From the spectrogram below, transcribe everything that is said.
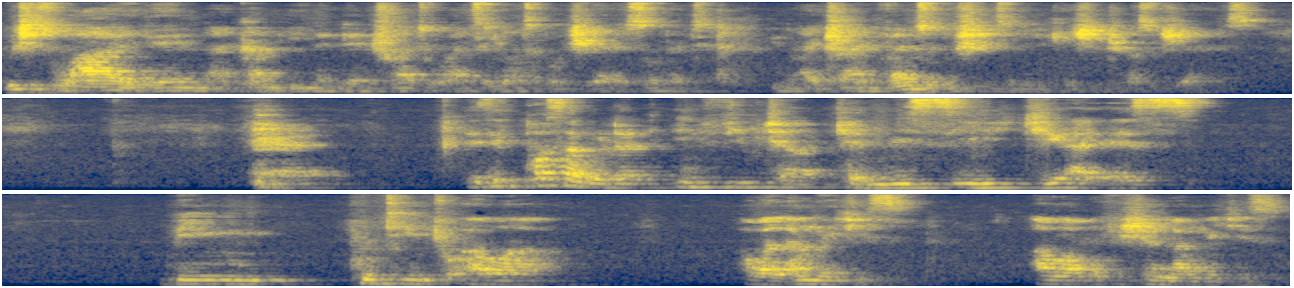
which is why then I come in and then try to write a lot about GIS so that you know I try and find solutions in education to GIS. Uh, is it possible that in future can we see GIS being put into our our languages, our official languages?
